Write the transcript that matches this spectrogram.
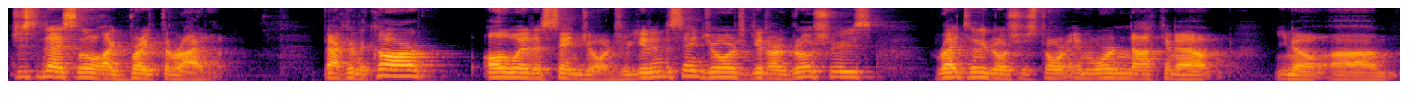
just a nice little like break the ride up. Back in the car, all the way to St. George. We get into St. George, get our groceries, right to the grocery store, and we're knocking out, you know, um,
